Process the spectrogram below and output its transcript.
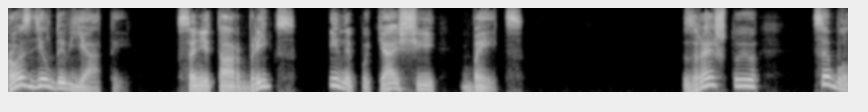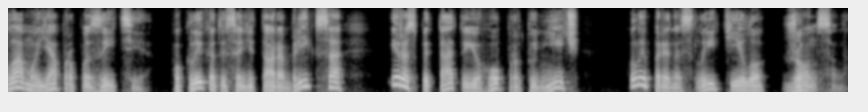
Розділ дев'ятий. Санітар Брікс і непутящий Бейтс. Зрештою, це була моя пропозиція покликати санітара Брікса і розпитати його про ту ніч, коли перенесли тіло Джонсона.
